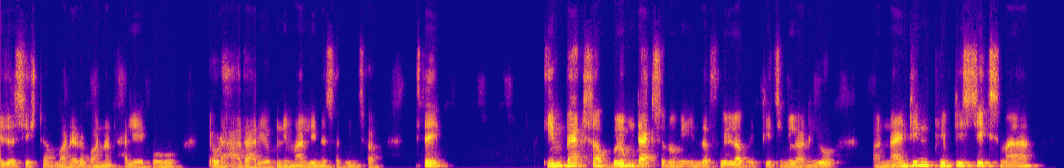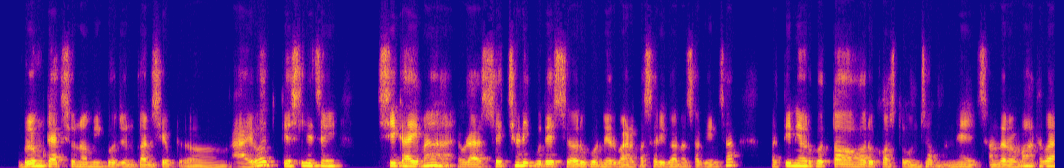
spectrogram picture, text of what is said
एज अ सिस्टम भनेर भन्न थालिएको हो एउटा आधार यो पनि लिन सकिन्छ। त्यस्तै impacts of Bloom taxonomy in the field of teaching learning यो नाइन्टिन फिफ्टी सिक्समा ब्लुम ट्याक्सोनोमीको जुन कन्सेप्ट आयो त्यसले चाहिँ सिकाइमा एउटा शैक्षणिक उद्देश्यहरूको निर्माण कसरी गर्न सकिन्छ र तिनीहरूको तहहरू कस्तो हुन्छ भन्ने सन्दर्भमा अथवा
